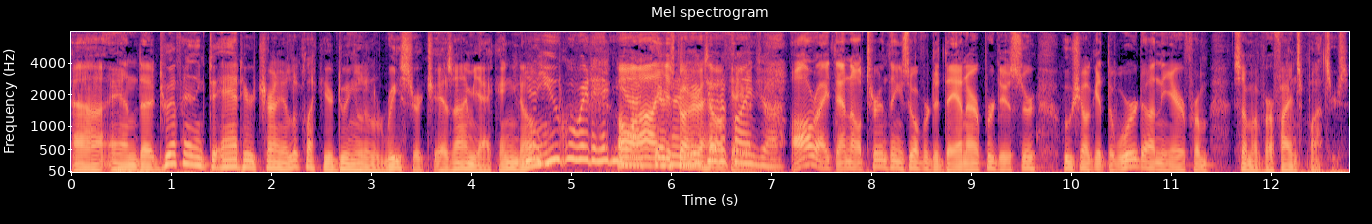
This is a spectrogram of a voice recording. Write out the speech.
Uh, and uh, do you have anything to add here, Charlie? It look like you're doing a little research as I'm yakking. No, Yeah, you go right ahead and Oh, I'll there, just go You're right- doing a okay, fine job. All right, then I'll turn things over to Dan, our producer, who shall get the word on the air from some of our fine sponsors.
